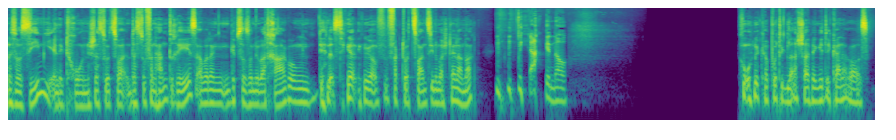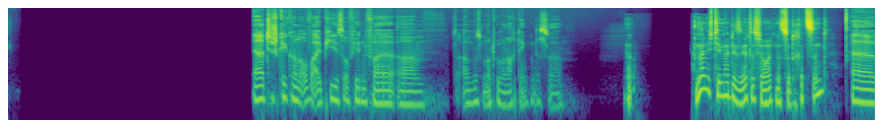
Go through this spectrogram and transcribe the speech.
Oder so semi-elektronisch, dass du zwar, dass du von Hand drehst, aber dann gibt's da so eine Übertragung, der das Ding irgendwie auf Faktor 20 nochmal schneller macht. ja, genau. Ohne kaputte Glasscheibe geht dir keiner raus. Ja, Tischkicker und over IP ist auf jeden Fall, ähm, da müssen wir drüber nachdenken. Dass, äh, Haben wir nicht thematisiert, dass wir heute nur zu dritt sind? Äh,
